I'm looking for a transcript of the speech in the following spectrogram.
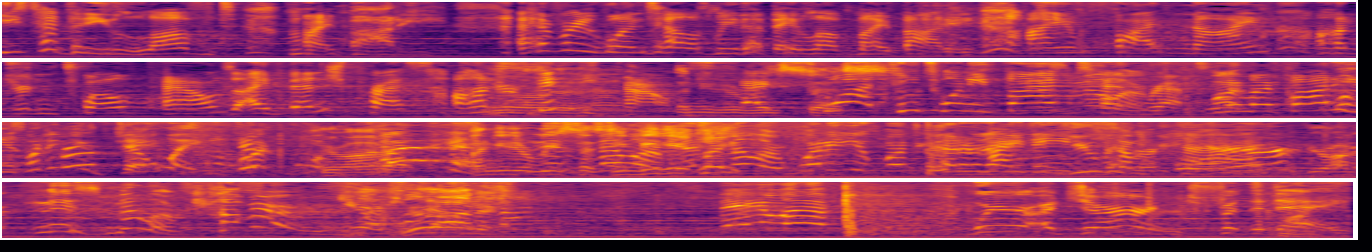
He said that he loved my body. Everyone tells me that they love my body. I am 5'9", 112 pounds. I bench press 150 Honor, pounds. I need a I recess. squat 225, 10 reps. what- my body what- is what are you perfect. doing? What- Your Honor, what- I need a Ms. recess Miller, immediately. Ms. Miller, what are you? What, Better than I I think need you some have hair. order. Your Honor. Ms. Miller, cover yourself. Your Honor. Stay left. We're adjourned for the day.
